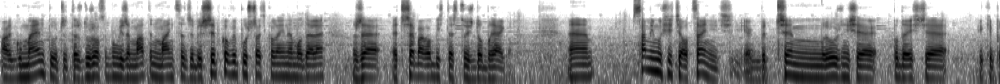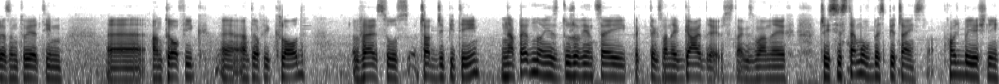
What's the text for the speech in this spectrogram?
argumentu, czy też dużo osób mówi, że ma ten mindset, żeby szybko wypuszczać kolejne modele, że trzeba robić też coś dobrego. Sami musicie ocenić, jakby czym różni się podejście, jakie prezentuje team e, Anthropic, e, Anthropic Claude versus ChatGPT. Na pewno jest dużo więcej tak, tak zwanych guardrails, tak zwanych, czyli systemów bezpieczeństwa. Choćby jeśli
